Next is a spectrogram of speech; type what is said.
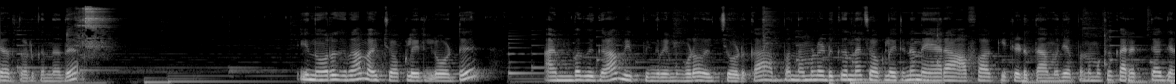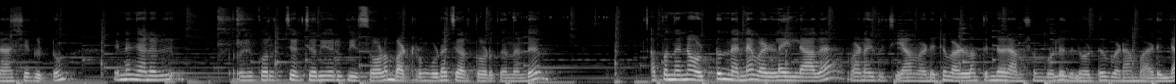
ചേർത്ത് കൊടുക്കുന്നത്. ഈ നൂറ് ഗ്രാം വൈറ്റ് ചോക്ലേറ്റിലോട്ട് അമ്പത് ഗ്രാം വിപ്പിംഗ് ക്രീമും കൂടെ ഒഴിച്ച് കൊടുക്കുക അപ്പം നമ്മൾ എടുക്കുന്ന ചോക്ലേറ്റിനെ നേരെ ഓഫ് ആക്കിയിട്ട് എടുത്താൽ മതി. അപ്പം നമുക്ക് കറക്റ്റ് ഗനാശ കിട്ടും. പിന്നെ ഞാനൊരു ഒരു കുറച്ച് ചെറിയൊരു പീസോളം ബട്ടറും കൂടെ ചേർത്ത് കൊടുക്കുന്നുണ്ട്. അപ്പം തന്നെ ഒട്ടും തന്നെ വെള്ളമില്ലാതെ വേണം ഇത് ചെയ്യാൻ വേണ്ടിയിട്ട്. വെള്ളത്തിന്റെ ഒരു അംശം പോലും ഇതിലോട്ട് വിടാൻ പാടില്ല.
